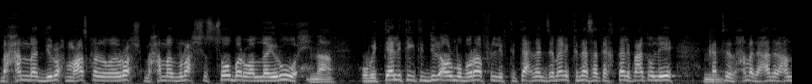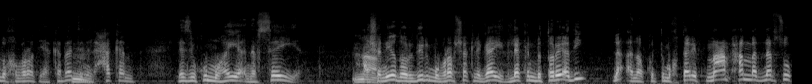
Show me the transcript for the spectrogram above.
محمد يروح معسكر ولا ما يروحش؟ محمد ما راحش السوبر ولا يروح؟ نعم. وبالتالي تيجي تدي له أول مباراة في الافتتاح نادي الزمالك في الناس هتختلف معاه تقول إيه كابتن محمد عادل عنده خبرات. يا كباتن الحكم لازم يكون مهيئ نفسيا. نعم. عشان يقدر يدير المباراة بشكل جيد لكن بالطريقة دي لا أنا كنت مختلف مع محمد نفسه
